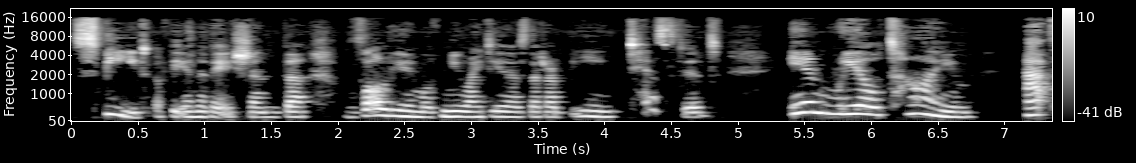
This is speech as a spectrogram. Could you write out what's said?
speed of the innovation, the volume of new ideas that are being tested in real time at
